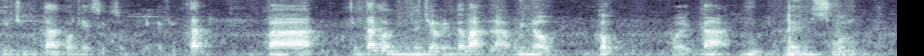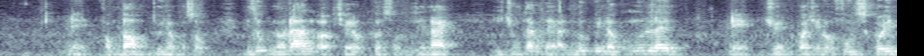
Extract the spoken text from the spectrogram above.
thì chúng ta có thể sử dụng những cái phím tắt. Và phím tắt mà mình giới thiệu đến các bạn là Windows cộng với cả lên xuống để phóng to hoặc thu nhỏ cửa sổ. Ví dụ nó đang ở chế độ cửa sổ như thế này, thì chúng ta có thể ấn nút Windows cộng nút lên để chuyển qua chế độ full screen,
